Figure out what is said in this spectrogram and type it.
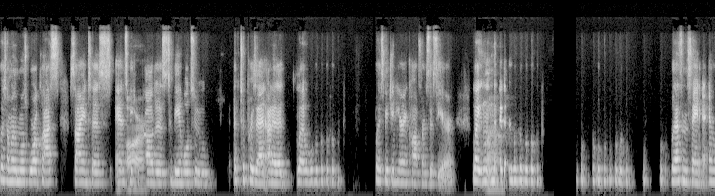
with some of the most world-class scientists and speech pathologists to be able to to present at a like speech and hearing conference this year. Like wow. that's insane. And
